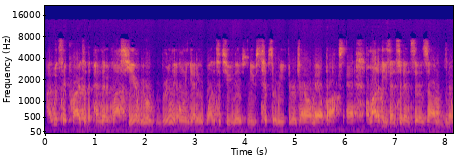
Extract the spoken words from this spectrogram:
I would say prior to the pandemic last year, we were really only getting one to two news, news tips a week through a general mailbox. And a lot of these incidences, um, you know,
